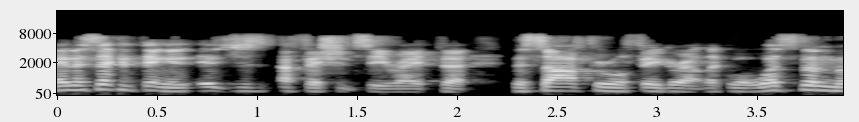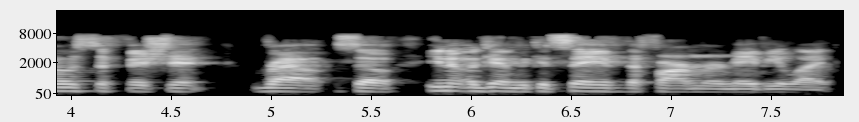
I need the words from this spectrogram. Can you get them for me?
And the second thing is just efficiency, right? The the software will figure out like, well, what's the most efficient route? So you know, again, we could save the farmer maybe like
